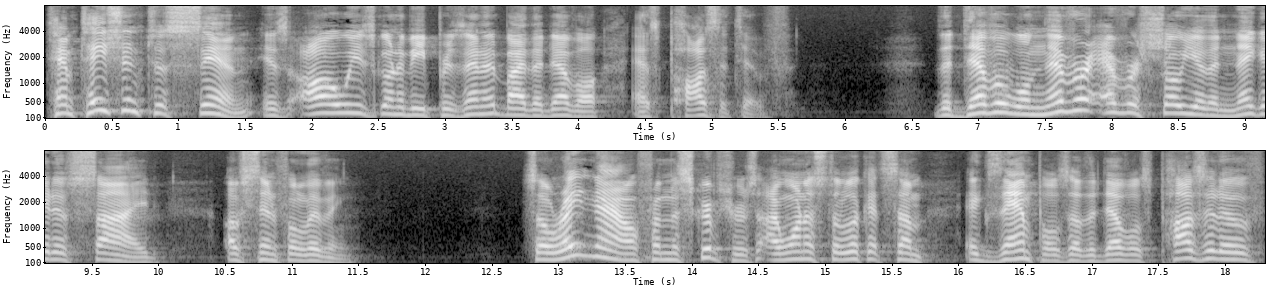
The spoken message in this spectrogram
Temptation to sin is always going to be presented by the devil as positive. The devil will never ever show you the negative side of sinful living. So, right now, from the scriptures, I want us to look at some examples of the devil's positive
